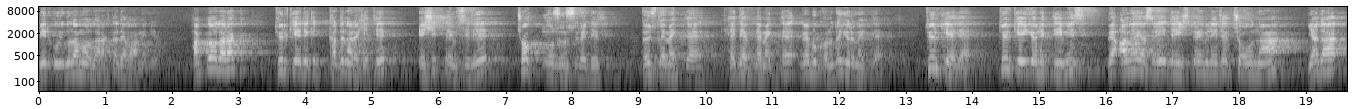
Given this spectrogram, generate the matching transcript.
bir uygulama olarak da devam ediyor. Haklı olarak Türkiye'deki kadın hareketi eşit temsili çok uzun süredir özlemekte, hedeflemekte ve bu konuda yürümekte. Türkiye'de Türkiye'yi yönettiğimiz ve anayasayı değiştirebilecek çoğunluğa ya da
